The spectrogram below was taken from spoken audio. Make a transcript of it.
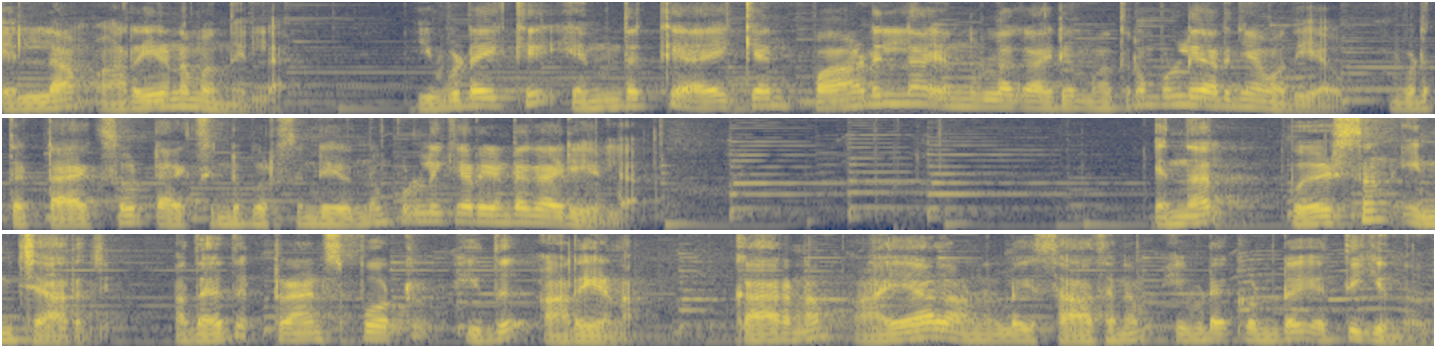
എല്ലാം അറിയണമെന്നില്ല. ഇവിടേക്ക് എന്തൊക്കെ അയക്കാൻ പാടില്ല എന്നുള്ള കാര്യം മാത്രം പുള്ളി അറിഞ്ഞാൽ മതിയാവും. ഇവിടുത്തെ ടാക്സോ ടാക്സിന്റെ പെർസെന്റേജ് ഒന്നും പുള്ളിക്ക് അറിയേണ്ട കാര്യമില്ല. എന്നാൽ പേഴ്സൺ ഇൻ ചാർജ് അതായത് ട്രാൻസ്പോർട്ടർ ഇത് അറിയണം. കാരണം അയാളാണല്ലോ ഈ സാധനം ഇവിടെ കൊണ്ട് എത്തിക്കുന്നത്.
